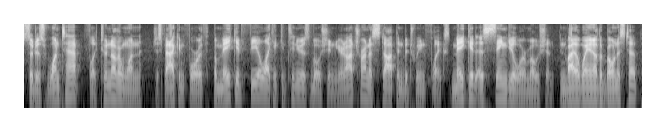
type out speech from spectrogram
so just one tap, flick to another one, just back and forth, but make it feel like a continuous motion. You're not trying to stop in between flicks. Make it a singular motion. And by the way, another bonus tip,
